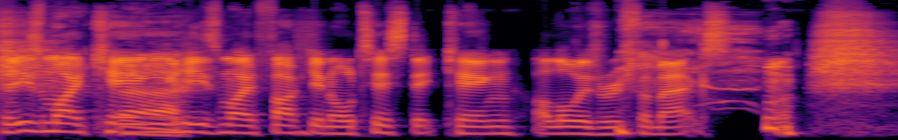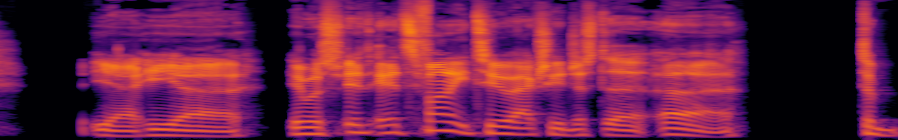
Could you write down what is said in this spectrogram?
He's my king. Uh. He's my fucking autistic king. I'll always root for Max. yeah he uh it was it, it's funny too actually just to uh to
